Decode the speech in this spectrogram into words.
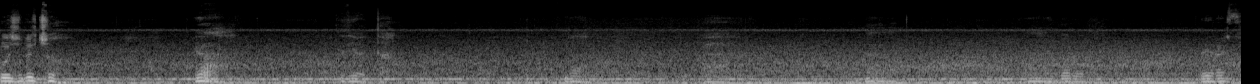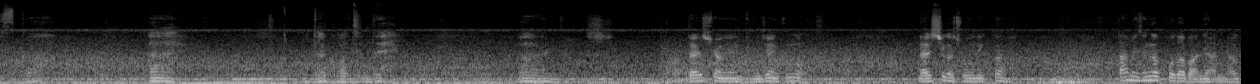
51초. 야, 드디어 했다. 야. 아, 이거를 내일 할 수 있을까? 아, 못할 것 같은데. 아. 날씨 영향이 굉장히 큰 것 같아. 날씨가 좋으니까 땀이 생각보다 많이 안 나고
